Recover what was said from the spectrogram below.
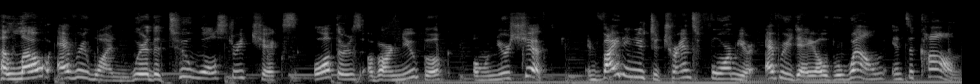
Hello, everyone. We're the two Wall Street chicks, authors of our new book, Own Your Shift, inviting you to transform your everyday overwhelm into calm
